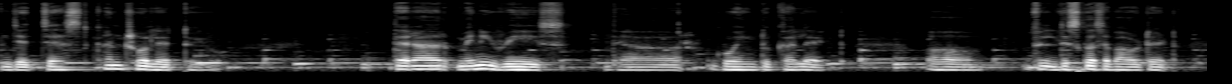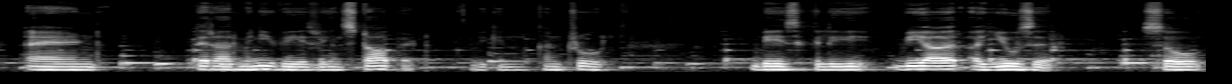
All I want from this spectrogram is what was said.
They just control it to you. There are many ways they are going to collect. Uh, we'll discuss about it. And there are many ways we can stop it. We can control. Basically we are a user. So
